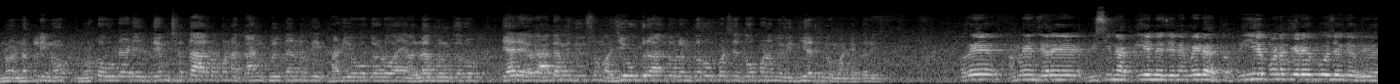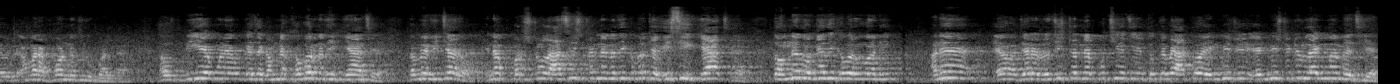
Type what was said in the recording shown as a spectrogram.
નકલી નોટ ઉડાડે તેમ છતાં આ લોકોના કાન ખુલતા નથી, થાળીઓ વગાડો, અહીંયા હલ્લાબોલ કરો. ત્યારે હવે આગામી દિવસોમાં હજી ઉગ્ર આંદોલન કરવું પડશે, તો પણ અમે વિદ્યાર્થીઓ માટે કરીશું. હવે અમે જ્યારે વીસીના પીએને જેને મળ્યા, તો પીએ પણ અત્યારે એવું છે કે અમારા ફોન નથી ઉપાડતા. હવે પીએ પણ એવું કહે છે કે અમને ખબર નથી ક્યાં છે. તમે વિચારો, એના પર્સનલ આસિસ્ટન્ટને નથી ખબર કે વીસી ક્યાં છે. તો અમને તો ક્યાંથી ખબર હોવાની? અને જ્યારે રજિસ્ટરને પૂછીએ છીએ તો કે ભાઈ આ તો એડમિનિસ્ટ્રેટિવ લાઇનમાં અમે છીએ.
